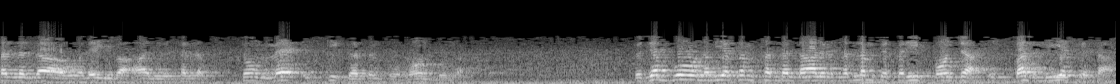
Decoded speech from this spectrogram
صلی اللہ علیہ وآلہ وسلم. تو میں اس کی گردن کو رون دوں گا۔ تو جب وہ نبی اکرم صلی اللہ علیہ وسلم کے قریب پہنچا اس بد نیت کے ساتھ،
